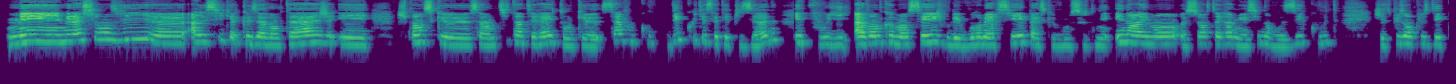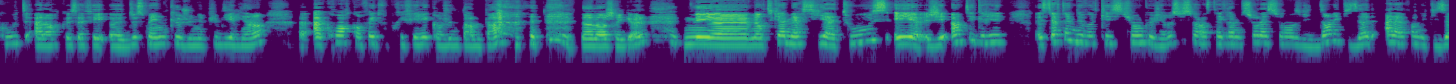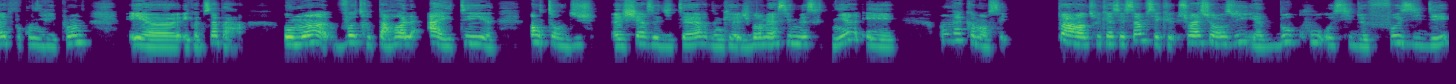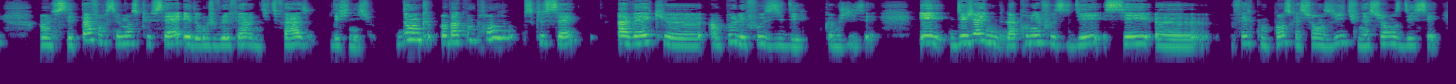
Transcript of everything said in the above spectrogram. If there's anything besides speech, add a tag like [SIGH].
Mais, mais l'assurance vie euh, a aussi quelques avantages et je pense que c'est un petit intérêt. Donc euh, ça vous coûte d'écouter cet épisode. Et puis avant de commencer, je voulais vous remercier parce que vous me soutenez énormément sur Instagram et aussi dans vos écoutes. J'ai de plus en plus d'écoutes alors que ça fait deux semaines que je ne publie rien. à croire qu'en fait vous préférez quand je ne parle pas. [LAUGHS] non non je rigole. Mais, mais en tout cas merci à tous et j'ai intégré certaines de vos questions que j'ai reçues sur Instagram sur l'assurance vie dans l'épisode à la fin de l'épisode pour qu'on y réponde. Et, euh, comme ça, bah, au moins votre parole a été euh, entendue, euh, chers auditeurs. Donc je vous remercie de me soutenir et on va commencer par un truc assez simple, c'est que sur l'assurance vie, il y a beaucoup aussi de fausses idées. On ne sait pas forcément ce que c'est et donc je voulais faire une petite phase définition. Donc on va comprendre ce que c'est avec un peu les fausses idées, comme je disais. Et déjà, la première fausse idée, c'est le fait qu'on pense qu'assurance vie est une assurance d'essai.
